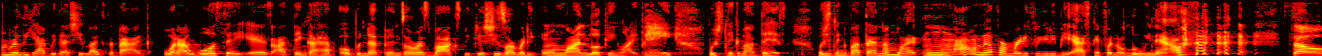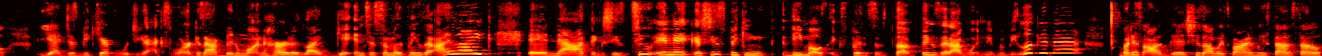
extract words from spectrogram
I'm really happy that she likes the bag. What I will say is I think I have opened up Pandora's box because she's already online looking like, hey, what you think about this? What you think about that? And I'm like, mm, I don't know if I'm ready for you to be asking for no Louis now. so yeah, just be careful what you ask for because I've been wanting her to like get into some of the things that I like, and now I think she's too in it because she's picking the most expensive stuff, things that I wouldn't even be looking at. But it's all good. She's always buying me stuff, so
